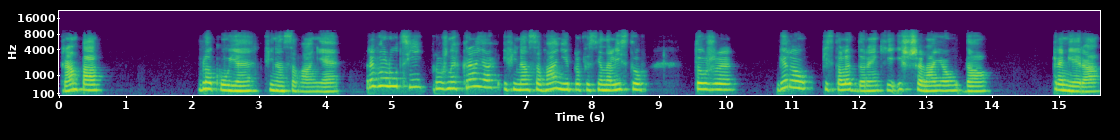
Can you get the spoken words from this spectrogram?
Trumpa blokuje finansowanie rewolucji w różnych krajach i finansowanie profesjonalistów, którzy biorą pistolet do ręki i strzelają do premiera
